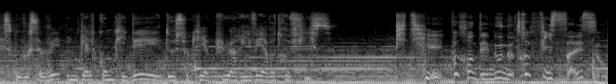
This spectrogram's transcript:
Est-ce que vous savez une quelconque idée de ce qui a pu arriver à votre fils? Pitié, rendez-nous notre fils sain et sauf.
